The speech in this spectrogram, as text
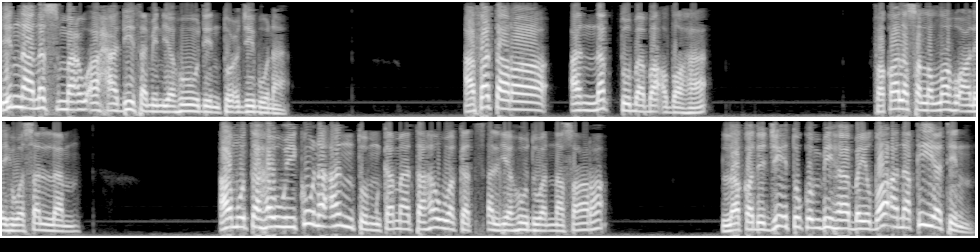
إنا نسمع أحاديث من يهود تعجبنا. أفترى أن نكتب بعضها؟ فقال صلى الله عليه وسلم أمتهوكون أنتم كما تهوكت اليهود والنصارى؟ Laqad ji'tukum biha bayda'a naqiyatin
